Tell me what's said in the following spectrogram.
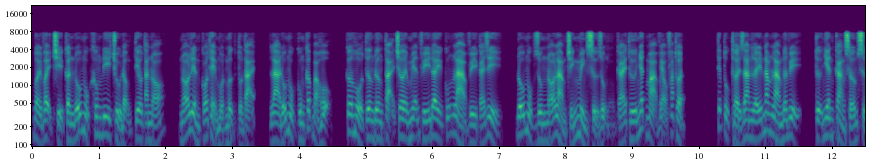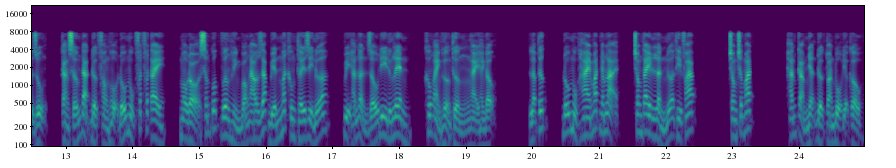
Bởi vậy chỉ cần đỗ mục không đi chủ động tiêu tan nó nó liền có thể một mực tồn tại, là đỗ mục cung cấp bảo hộ, cơ hồ tương đương tại chơi miễn phí đây cũng là vì cái gì, đỗ mục dùng nó làm chính mình sử dụng cái thứ nhất mạ vẹo pháp thuật. Tiếp tục thời gian lấy năm làm đơn vị, tự nhiên càng sớm sử dụng, càng sớm đạt được phòng hộ đỗ mục phất phất tay, màu đỏ xâm quốc vương hình bóng áo giáp biến mất không thấy gì nữa, bị hắn ẩn giấu đi đứng lên, không ảnh hưởng thường ngày hành động. Lập tức đỗ mục hai mắt nhắm lại, trong tay lần nữa thi pháp. Trong trước mắt, hắn cảm nhận được toàn bộ địa cầu,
